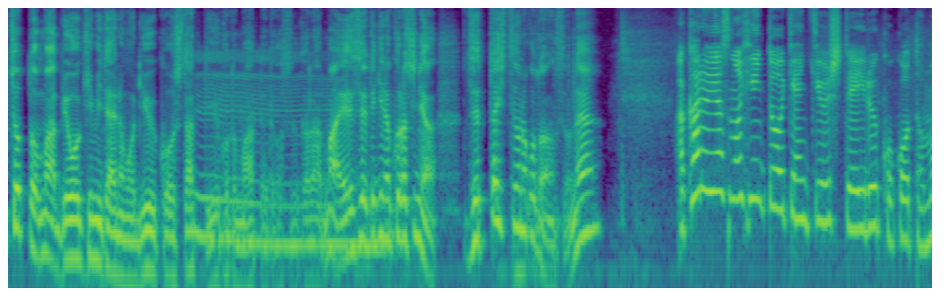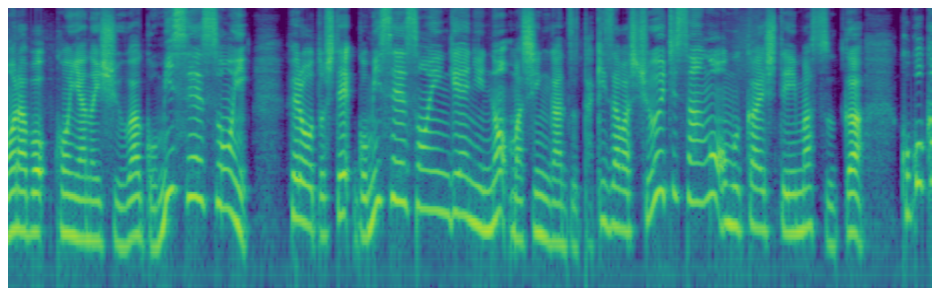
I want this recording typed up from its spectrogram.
ちょっとまあ病気みたいなのも流行したっていうこともあったりとかするからまあ衛生的な暮らしには絶対必要なことなんですよね。明るい安のヒントを研究しているここトモラボ。今夜の一周はゴミ清掃員。フェローとしてゴミ清掃員芸人のマシンガンズ滝沢秀一さんをお迎えしていますがここか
